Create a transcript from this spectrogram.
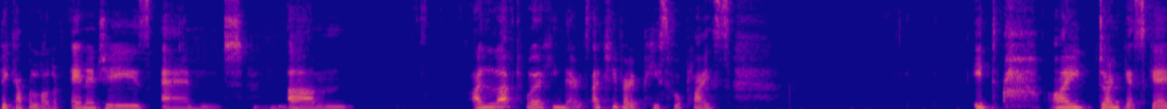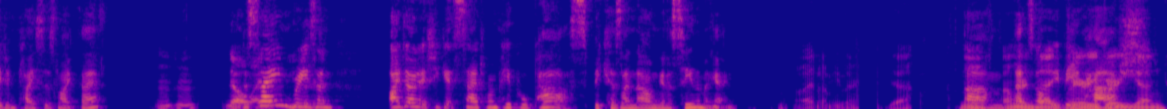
pick up a lot of energies, and um, I loved working there. It's actually a very peaceful place. It, I don't get scared in places like that. Mhm. No, the same reason I don't actually get sad when people pass because I know I'm going to see them again. I don't either. Yeah. No, Um, I learned that very, very young.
